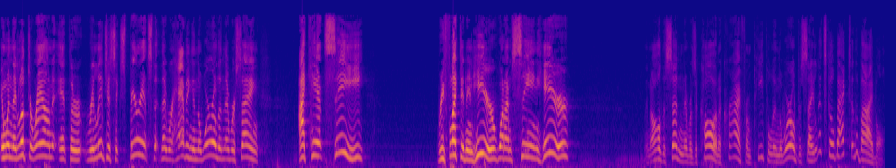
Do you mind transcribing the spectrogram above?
And when they looked around at the religious experience that they were having in the world and they were saying, I can't see reflected in here what I'm seeing here. And all of a sudden, there was a call and a cry from people in the world to say, let's go back to the Bible.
